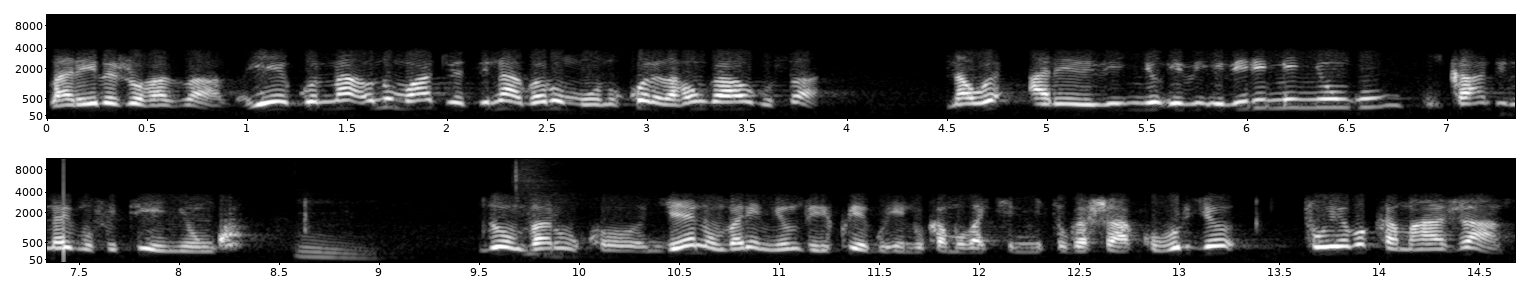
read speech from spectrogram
bareba ejo hazaza. Yego na- n'umu agent ntabwo ari umuntu ukorera aho ngaho gusa nawe areba ibirimo inyungu kandi nawe bimufitiye inyungu. Ndumva ari uko njyewe numva ari imyumvire ikwiye guhinduka mu bakinnyi tugashaka uburyo tuyoboka amajansi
